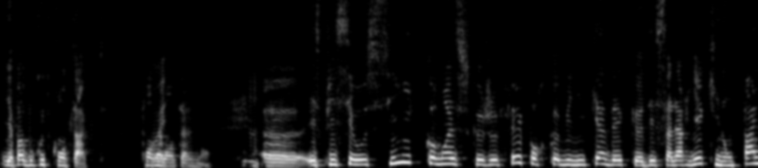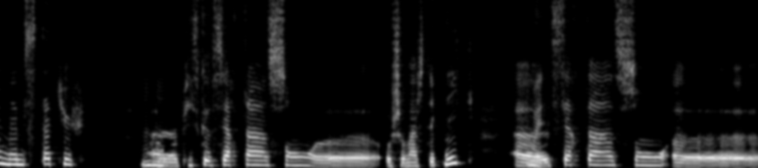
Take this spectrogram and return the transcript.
il n'y a pas beaucoup de contacts fondamentalement oui. Euh, et puis c'est aussi comment est-ce que je fais pour communiquer avec des salariés qui n'ont pas le même statut? Mm -hmm. puisque certains sont au chômage technique euh, certains sont euh,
